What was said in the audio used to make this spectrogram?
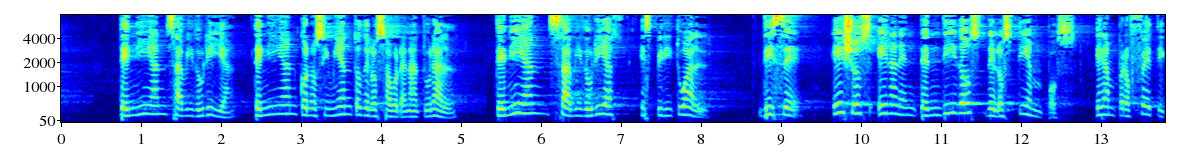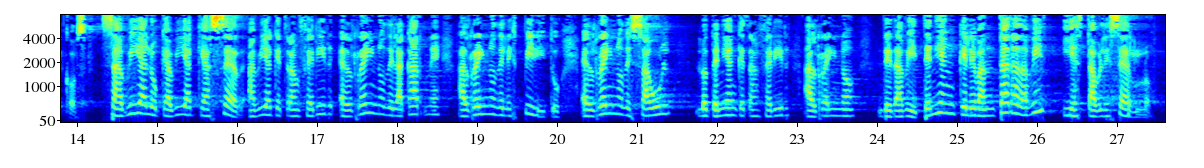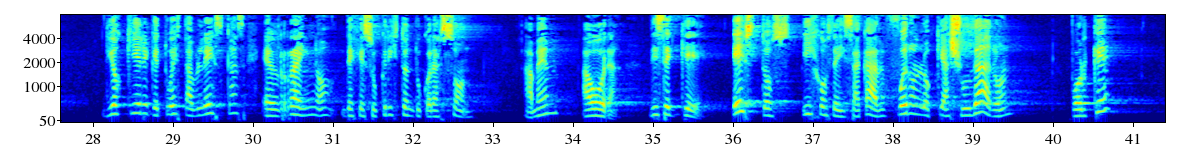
tenían sabiduría, tenían conocimiento de lo sobrenatural, tenían sabiduría espiritual. Dice, ellos eran entendidos de los tiempos, eran proféticos, sabía lo que había que hacer, había que transferir el reino de la carne al reino del espíritu, el reino de Saúl lo tenían que transferir al reino de David, tenían que levantar a David y establecerlo. Dios quiere que tú establezcas el reino de Jesucristo en tu corazón. Amén. Ahora, dice que estos hijos de Isaacar fueron los que ayudaron ¿Por qué?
